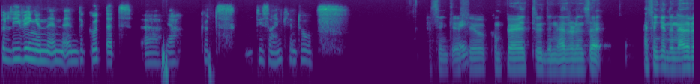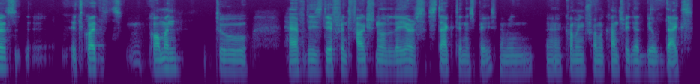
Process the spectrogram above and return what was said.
believing in in, in the good that uh, yeah good design can do. I think if you compare it to the netherlands I, I think in the netherlands it's quite common to have these different functional layers stacked in a space. I mean, uh, coming from a country that built dikes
